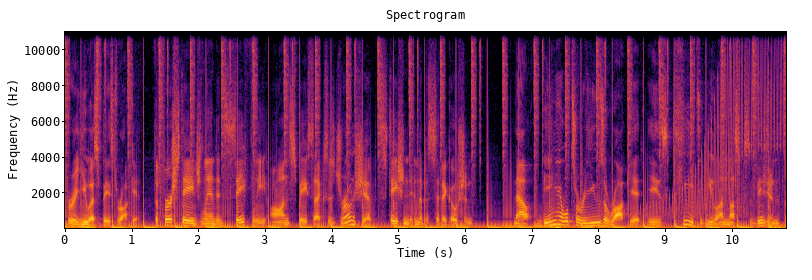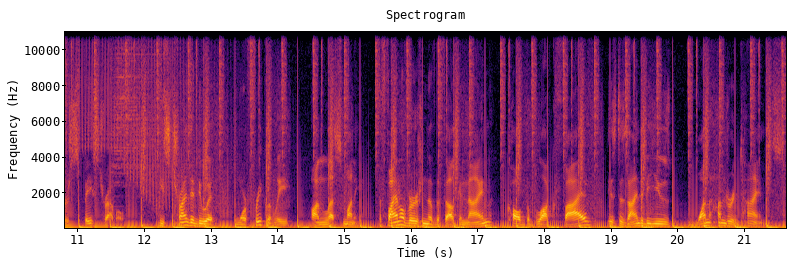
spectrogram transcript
for a US-based rocket. The first stage landed safely on SpaceX's drone ship stationed in the Pacific Ocean. Now, being able to reuse a rocket is key to Elon Musk's vision for space travel. He's trying to do it more frequently on less money. The final version of the Falcon 9, called the Block 5, is designed to be used 100 times.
